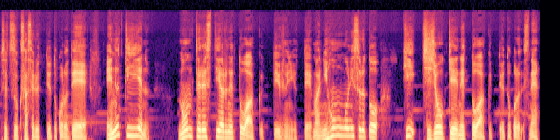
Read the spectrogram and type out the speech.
接続させるっていうところで、NTN、 non-terrestrial network っていうふうに言って、まあ、日本語にすると、非地上系ネットワークっていうところですね。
